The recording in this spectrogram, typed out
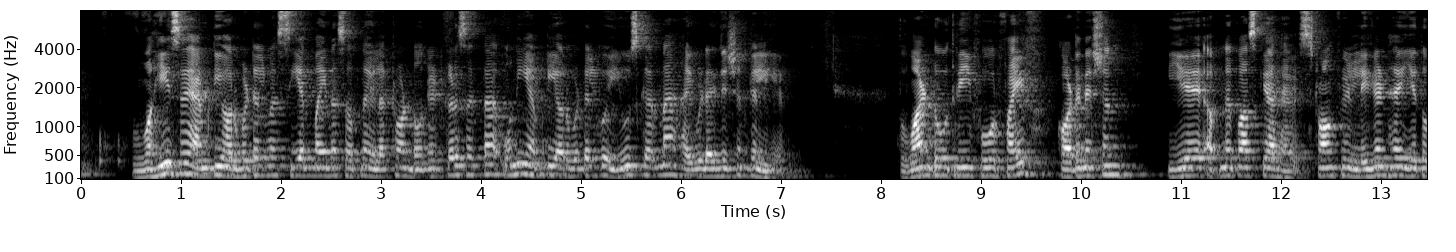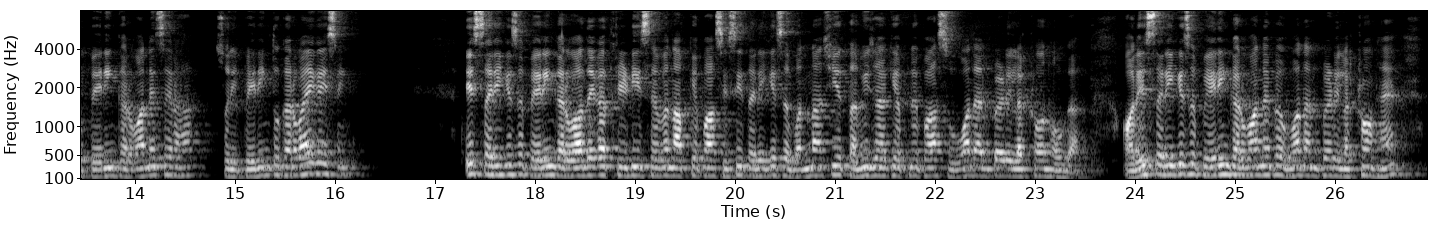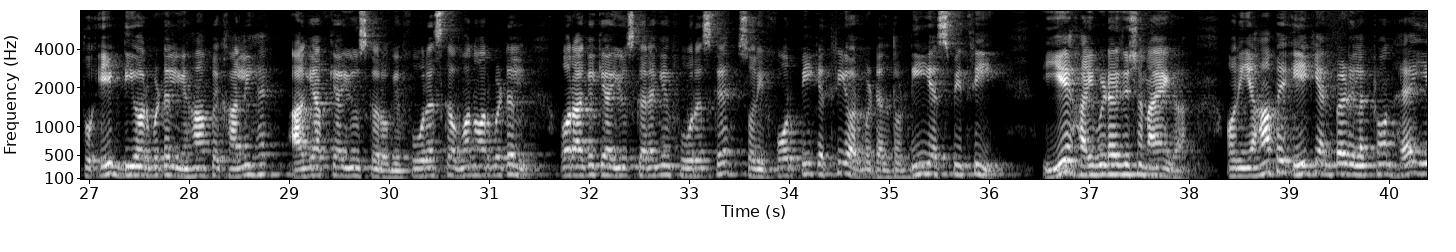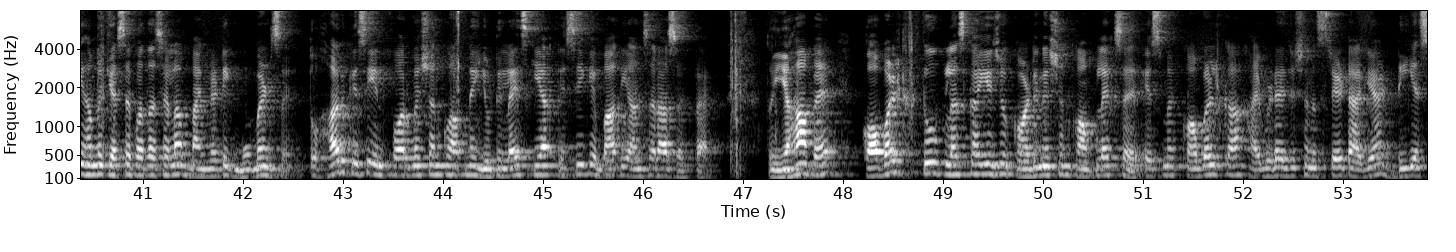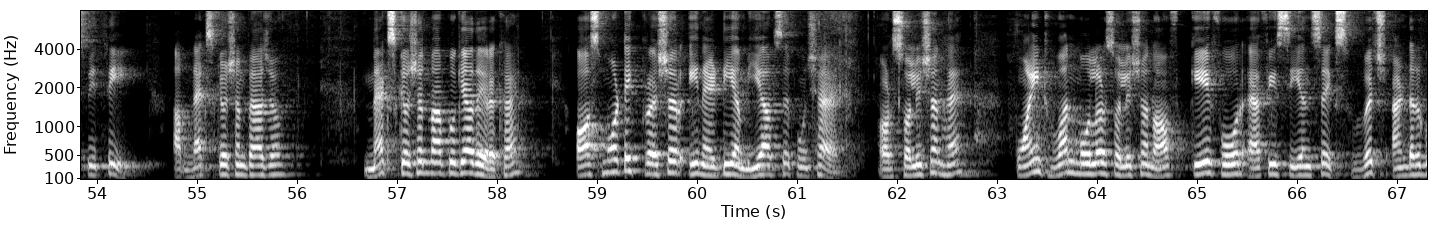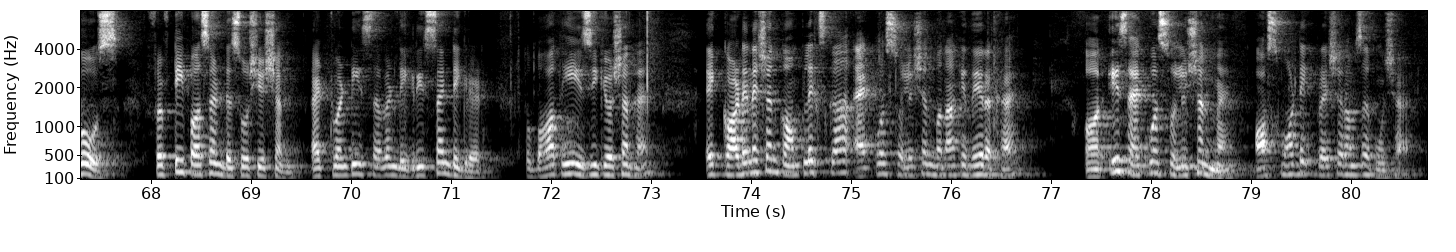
वहीं से एम ऑर्बिटल में सी एन माइनस अपना इलेक्ट्रॉन डोनेट कर सकता है। उन्हीं एम ऑर्बिटल को यूज़ करना है हाइब्रिडाइजेशन के लिए। तो one two three four five coordination ये अपने पास क्या है? स्ट्रॉन्ग फ़ील्ड लिगेंड है, ये तो पेयरिंग करवाने से रहा। सॉरी पेयरिंग तो करवाएगा ही सही। इस तरीके से पेयरिंग करवा देगा थ्री डी सेवन आपके पास इसी तरीके से बनना चाहिए, तभी जाके अपने पास वन अनपेड इलेक्ट्रॉन होगा। और इस तरीके से पेयरिंग करवाने पे वन अनपेड इलेक्ट्रॉन है तो एक डी ऑर्बिटल यहाँ पे खाली है। आगे आप क्या यूज़ करोगे? फोर एस का वन ऑर्बिटल और आगे क्या यूज़ करेंगे? फोर एस के सॉरी फोर पी के थ्री ऑर्बिटल तो डी एस पी थ्री ये हाइब्रिडाइजेशन आएगा। और यहाँ पे एक ही अनपेड इलेक्ट्रॉन है, ये हमें कैसे पता चला? मैग्नेटिक मूवमेंट से। तो हर किसी इंफॉर्मेशन को आपने यूटिलाइज किया, इसी के बाद ही आंसर आ सकता है। तो यहाँ पे कॉबल्ट टू प्लस का ये जो कोऑर्डिनेशन कॉम्प्लेक्स है, इसमें कॉबल्ट का हाइब्रिडाइजेशन स्टेट आ गया डीएसपी थ्री अब नेक्स्ट क्वेश्चन पे आ जाओ। नेक्स्ट क्वेश्चन में आपको क्या दे रखा है? ऑस्मोटिक प्रेशर इन एटीएम ये आपसे पूछा है, और सॉल्यूशन है 0.1 molar solution of K4FeCN6 which undergoes 50% dissociation at 27 degree centigrade तो बहुत ही इजी क्वेश्चन है। एक कोऑर्डिनेशन कॉम्प्लेक्स का एक्वस सॉल्यूशन बना के दे रखा है। और इस एक्वस सॉल्यूशन में ऑस्मोटिक प्रेशर हमसे पूछा है।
